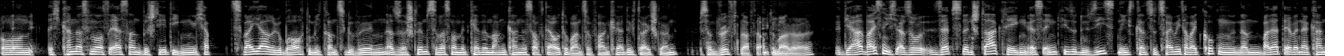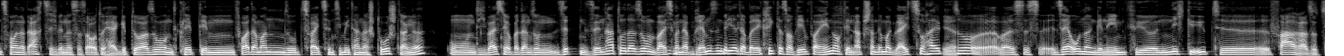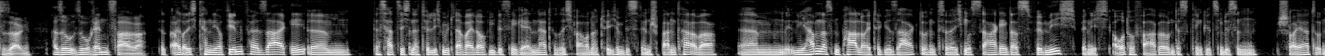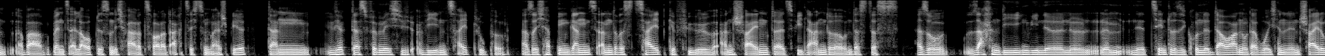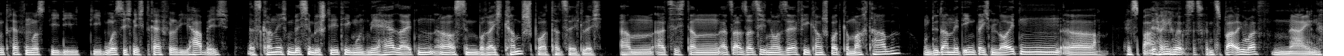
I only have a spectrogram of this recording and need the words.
Und ich kann das nur aus erster Hand bestätigen. Ich habe zwei Jahre gebraucht, um mich dran zu gewöhnen. Also das Schlimmste, was man mit Kevin machen kann, ist auf der Autobahn zu fahren, quer durch Deutschland. Bist am Driften auf der Autobahn, oder? Ja, weiß nicht. Also selbst wenn Starkregen ist, irgendwie so, du siehst nichts, kannst du zwei Meter weit gucken und dann ballert er, wenn er kann, 280, wenn das das Auto hergibt oder so und klebt dem Vordermann so zwei Zentimeter an der Stoßstange. Und ich weiß nicht, ob er dann so einen siebten Sinn hat oder so und weiß, wann er bremsen wird, aber der kriegt das auf jeden Fall hin, auch den Abstand immer gleich zu halten. Ja. So. Aber es ist sehr unangenehm für nicht geübte Fahrer sozusagen. Also so Rennfahrer. Also ich kann dir auf jeden Fall sagen, ähm, das hat sich natürlich mittlerweile auch ein bisschen geändert. Also ich war auch natürlich ein bisschen entspannter, aber ähm, mir haben das ein paar Leute gesagt und äh, ich muss sagen, dass für mich, wenn ich Auto fahre, und das klingt jetzt ein bisschen bescheuert, und, aber wenn es erlaubt ist und ich fahre 280 zum Beispiel, dann wirkt das für mich wie eine Zeitlupe. Also ich habe ein ganz anderes Zeitgefühl anscheinend als viele andere und dass das also Sachen, die irgendwie eine, eine, eine- Zehntelsekunde dauern oder wo ich eine Entscheidung treffen muss, die, die, die muss ich nicht treffen, die habe ich. Das kann ich ein bisschen bestätigen und mir herleiten äh, aus dem Bereich Kampfsport tatsächlich. Ähm, als ich dann, also, also als ich noch sehr viel Kampfsport gemacht habe und du dann mit irgendwelchen Leuten, äh, Sparring machst. Ein Sparring machst? nein,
